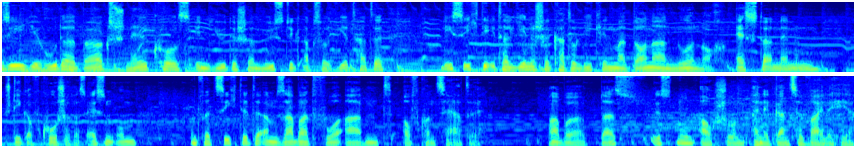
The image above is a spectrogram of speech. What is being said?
Nachdem sie Yehuda Bergs Schnellkurs in jüdischer Mystik absolviert hatte, ließ sich die italienische Katholikin Madonna nur noch Esther nennen, stieg auf koscheres Essen um und verzichtete am Sabbatvorabend auf Konzerte. Aber das ist nun auch schon eine ganze Weile her.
